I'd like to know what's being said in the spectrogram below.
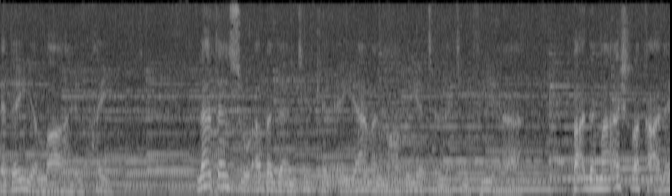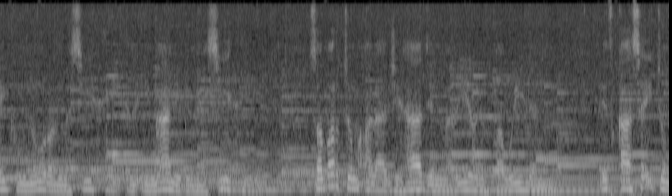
يدي الله الحي. لا تنسوا أبدا تلك الأيام الماضية التي فيها بعدما أشرق عليكم نور المسيح الإيمان بالمسيح صبرتم على جهاد مرير طويل إذ قاسيتم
